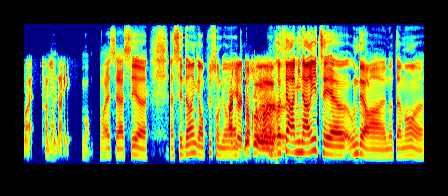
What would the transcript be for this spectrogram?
Ouais, ça c'est dingue. Bon, ouais, c'est assez, assez dingue. En plus, on lui on, préfère Aminarit et Under, hein, notamment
